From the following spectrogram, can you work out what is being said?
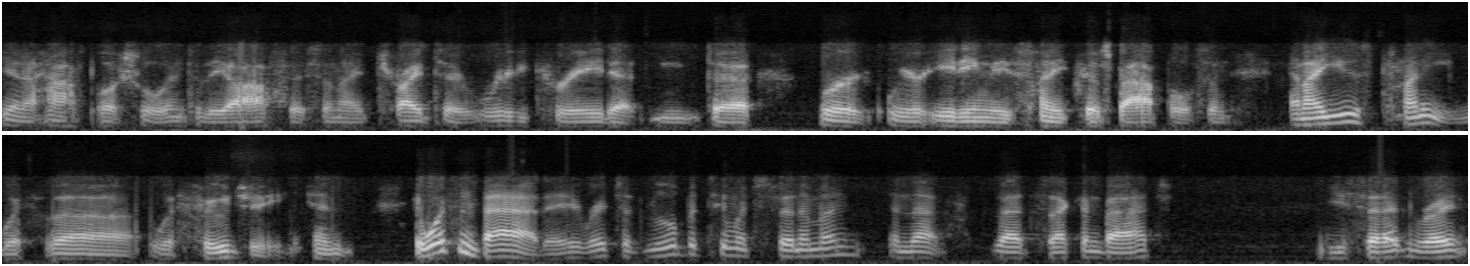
you know half bushel into the office, and I tried to recreate it. And uh, we're we were eating these honey crisp apples, and and I used honey with uh, with Fuji, and it wasn't bad. Eh, Rich, a little bit too much cinnamon in that that second batch. You said right?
